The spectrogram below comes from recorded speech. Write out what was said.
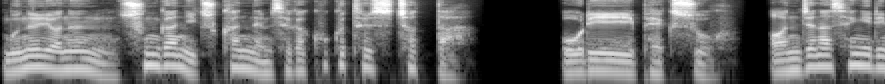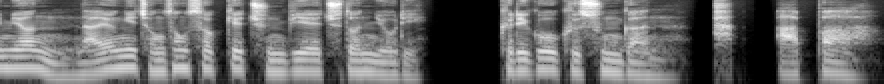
문을 여는 순간 익숙한 냄새가 코끝을 스쳤다. 오리, 백수. 언제나 생일이면 나영이 정성스럽게 준비해 주던 요리. 그리고 그 순간, 하, 아빠.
